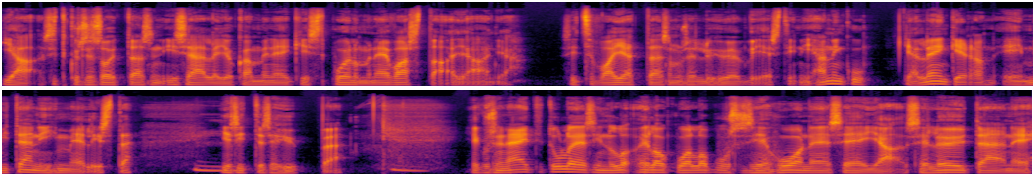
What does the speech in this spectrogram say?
Ja sitten kun se soittaa sen isälle, joka meneekin, sitten puhelu menee vastaajaan ja sitten se vaan jättää semmoisen lyhyen viestin. Ihan niin kuin jälleen kerran, ei mitään ihmeellistä. Mm. Ja sitten se hyppää. Mm. Ja kun se äiti tulee siinä elokuvan lopussa siihen huoneeseen ja se löytää ne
